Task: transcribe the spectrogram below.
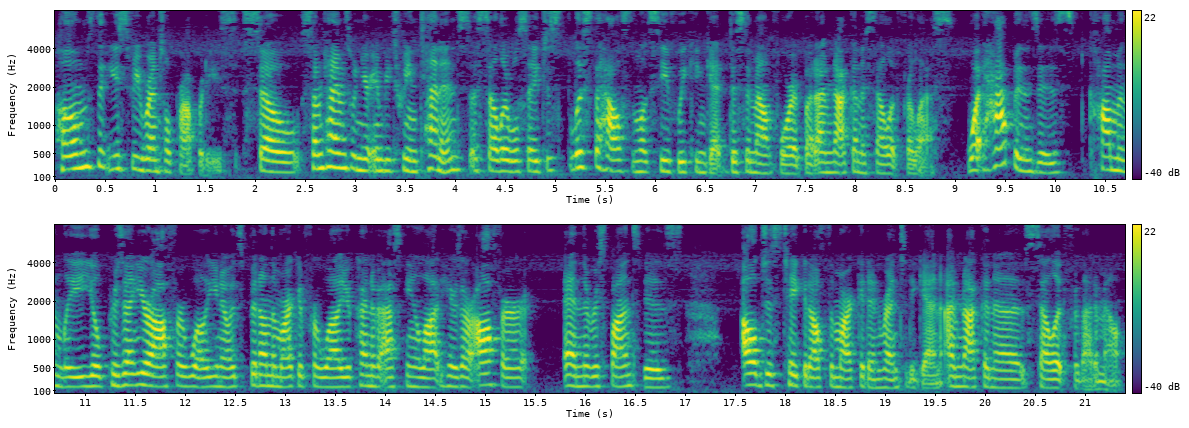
homes that used to be rental properties. So sometimes when you're in between tenants, a seller will say, just list the house and let's see if we can get this amount for it, but I'm not going to sell it for less. What happens is commonly you'll present your offer. Well, you know, it's been on the market for a while. You're kind of asking a lot. Here's our offer. And the response is, I'll just take it off the market and rent it again. I'm not going to sell it for that amount.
